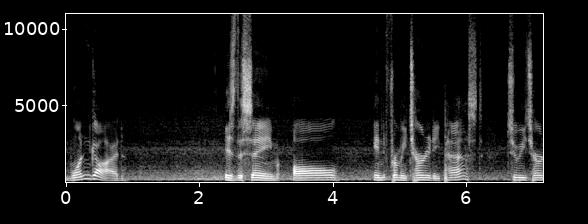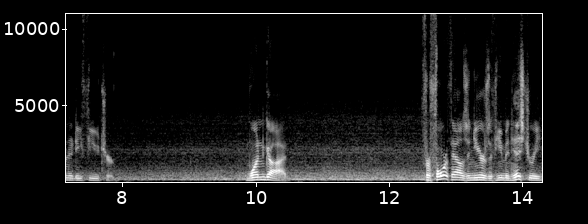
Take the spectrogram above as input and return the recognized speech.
one God is the same all in from eternity past to eternity future. One God. For 4,000 years of human history,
